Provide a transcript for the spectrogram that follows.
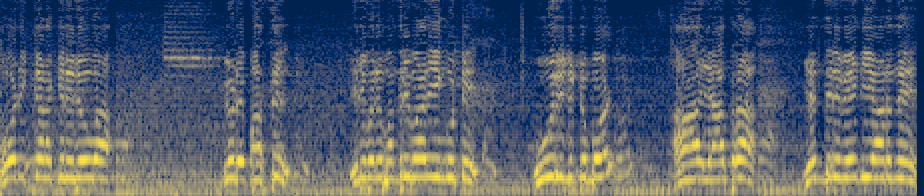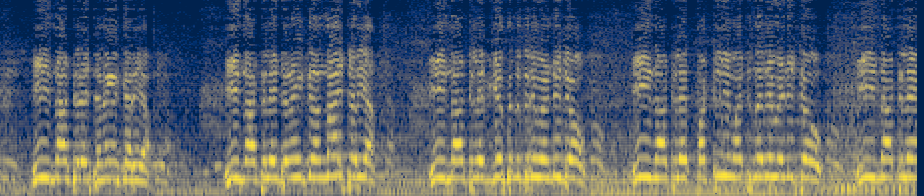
കോടിക്കണക്കിന് രൂപ ഇവിടെ ബസ്സിൽ ഇരുപത് മന്ത്രിമാരെയും കൂട്ടി ഊരി ചുറ്റുമ്പോൾ ആ യാത്ര എന്തിനു വേണ്ടിയാണെന്ന് ഈ നാട്ടിലെ ജനങ്ങൾക്കറിയാം. ഈ നാട്ടിലെ ജനങ്ങൾക്ക് നന്നായിട്ടറിയാം. ഈ നാട്ടിലെ വികസനത്തിന് വേണ്ടിയിട്ടോ ഈ നാട്ടിലെ പട്ടിണി മാറ്റുന്നതിന് വേണ്ടിയിട്ടോ ഈ നാട്ടിലെ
